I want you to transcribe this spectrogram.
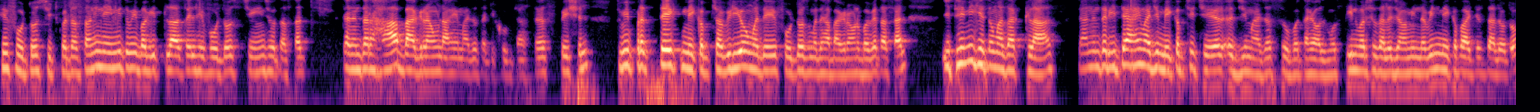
हे फोटोज चिटकवत असतो. आणि नेहमी तुम्ही बघितलं असेल हे फोटोज चेंज होत असतात. त्यानंतर हा बॅकग्राऊंड आहे माझ्यासाठी खूप जास्त स्पेशल तुम्ही प्रत्येक मेकअपच्या व्हिडिओमध्ये फोटोजमध्ये हा बॅकग्राऊंड बघत असाल. इथे मी घेतो माझा क्लास त्यानंतर इथे आहे माझी मेकअपची चेअर जी माझ्यासोबत आहे. ऑलमोस्ट तीन वर्ष झाले जेव्हा मी नवीन मेकअप आर्टिस्ट झालो होतो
